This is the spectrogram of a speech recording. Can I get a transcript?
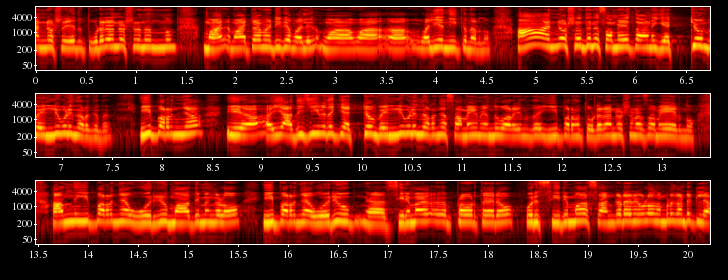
അന്വേഷണം ഏത് തുടരന്വേഷണത്തിൽ നിന്നും മാറ്റാൻ വേണ്ടിയിട്ട് വലിയ വലിയ നീക്കം നടന്നു. ആ അന്വേഷണത്തിന്റെ സമയത്താണ് ഏറ്റവും വെല്ലുവിളി നിറഞ്ഞത്. ഈ പറഞ്ഞ ഈ അതിജീവിതയ്ക്ക് ഏറ്റവും വെല്ലുവിളി നിറഞ്ഞ സമയം എന്ന് പറയുന്നത് ഈ പറഞ്ഞ തുടരന്വേഷണ സമയമായിരുന്നു. അന്ന് ഈ പറഞ്ഞ ഒരു മാധ്യമങ്ങളോ ഈ പറഞ്ഞ ഒരു സിനിമ പ്രവർത്തകരോ ഒരു സിനിമാ സംഘടനകളോ നമ്മൾ കണ്ടിട്ടില്ല.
